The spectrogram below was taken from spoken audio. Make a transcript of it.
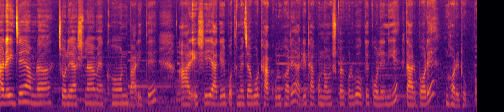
আর এই যে আমরা চলে আসলাম এখন বাড়িতে, আর এসেই আগে প্রথমে যাব ঠাকুর ঘরে, আগে ঠাকুর নমস্কার করব ওকে কোলে নিয়ে, তারপরে ঘরে ঢুকবো।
